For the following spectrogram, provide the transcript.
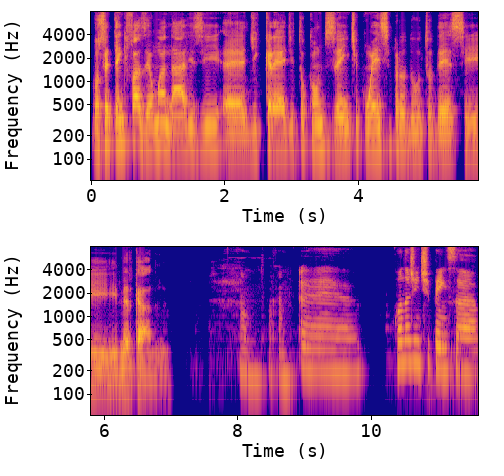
você tem que fazer uma análise é, de crédito condizente com esse produto desse mercado. Né? Muito bacana. É, quando a gente pensa.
